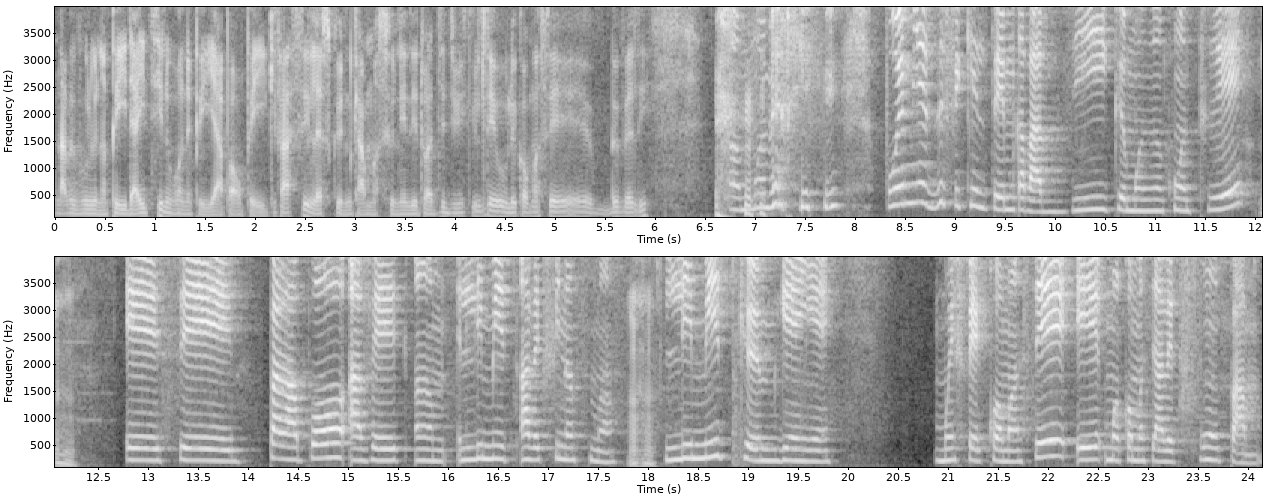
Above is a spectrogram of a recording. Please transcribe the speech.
on a évolué dans le pays d'Haïti, nous, on est un pays, part un pays qui est facile, est-ce que nous avons mentionné des trois difficultés, vous voulez commencer, Beverly? Euh, Moi-même, première difficulté, je suis capable de dire que moi rencontré, et c'est par rapport avec euh, limite, avec financement. Limite que je gagne. Moi fait commencer et moi commencer avec fonds PAM.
